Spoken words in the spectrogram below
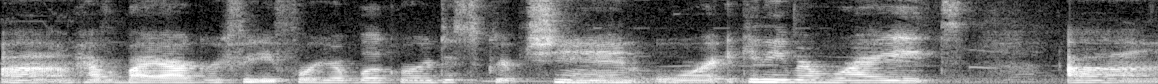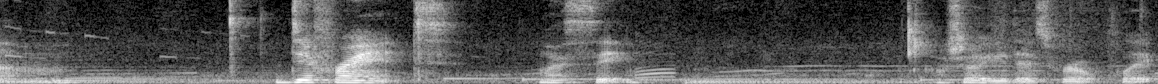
um, have a biography for your book or a description or it can even write um, different let's see. I'll show you this real quick.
